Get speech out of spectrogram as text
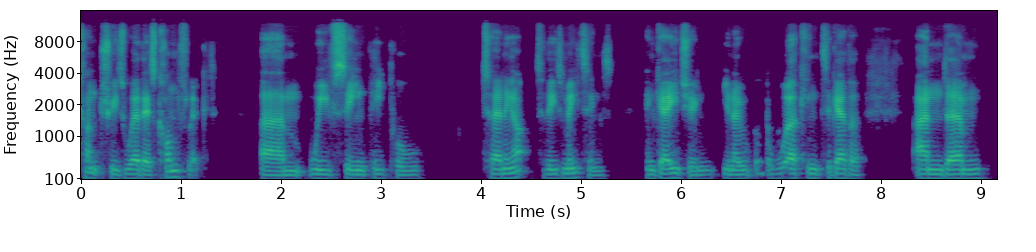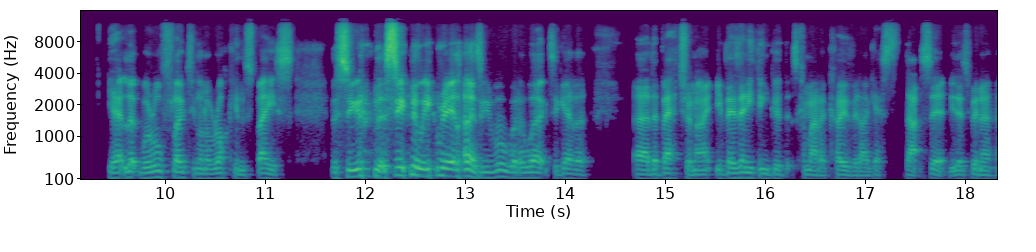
countries where there's conflict, um, we've seen people turning up to these meetings, engaging, you know, working together. And um, yeah, look, we're all floating on a rock in space. The sooner the sooner we realize we've all got to work together, uh, the better. And I, if there's anything good that's come out of COVID, I guess that's it. There's been a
